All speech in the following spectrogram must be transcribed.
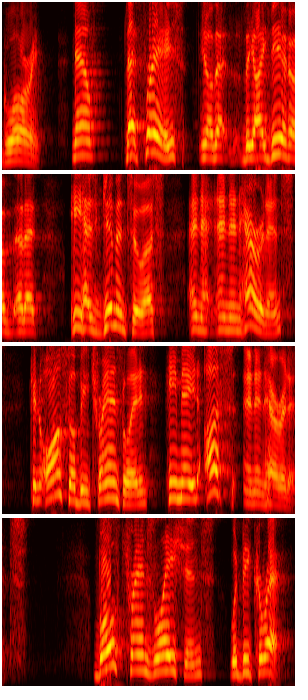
glory. Now, that phrase, you know, that the idea of that he has given to us an, an inheritance can also be translated, he made us an inheritance. Both translations would be correct,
